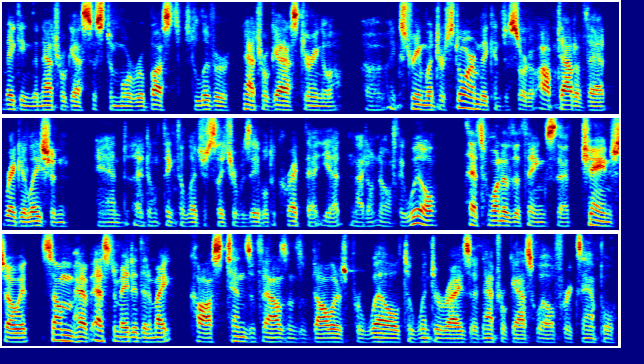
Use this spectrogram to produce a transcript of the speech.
making the natural gas system more robust to deliver natural gas during a, a extreme winter storm, they can just sort of opt out of that regulation. And I don't think the legislature was able to correct that yet. And I don't know if they will that's one of the things that changed. So it, some have estimated that it might cost tens of thousands of dollars per well to winterize a natural gas well, for example,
